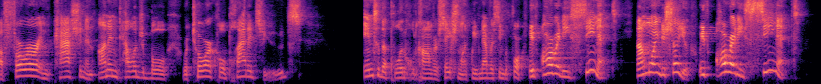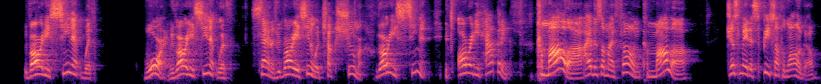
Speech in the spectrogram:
of furor and passion and unintelligible rhetorical platitudes into the political conversation like we've never seen before. We've already seen it. And I'm going to show you. We've already seen it. We've already seen it with Warren. We've already seen it with Sanders. We've already seen it with Chuck Schumer. We've already seen it. It's already happening. Kamala, I have this on my phone. Kamala just made a speech not too long ago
